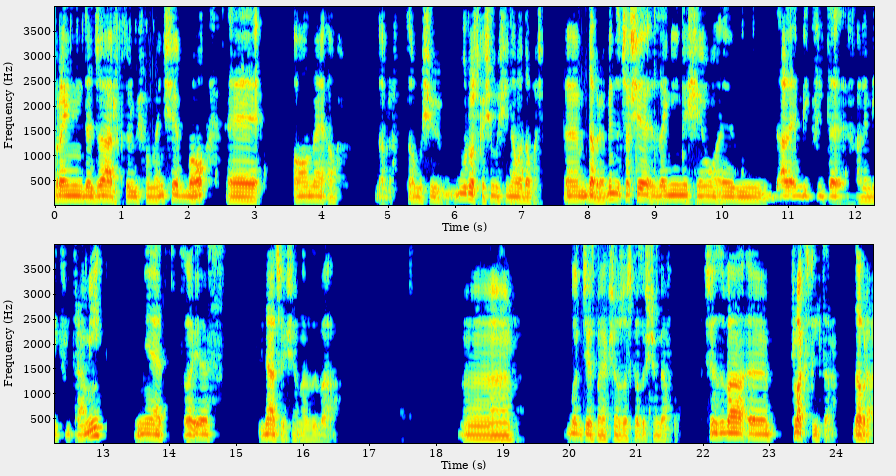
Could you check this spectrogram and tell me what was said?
Brain in the Jar w którymś momencie, bo e, one... O, dobra, to musi... Różdżka się musi naładować. Dobra, w międzyczasie zajmijmy się Alembic filtrami. Nie, to jest... Inaczej się nazywa. Bo gdzie jest moja książeczka ze ściągawką? Się nazywa Flux Filter. Dobra,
